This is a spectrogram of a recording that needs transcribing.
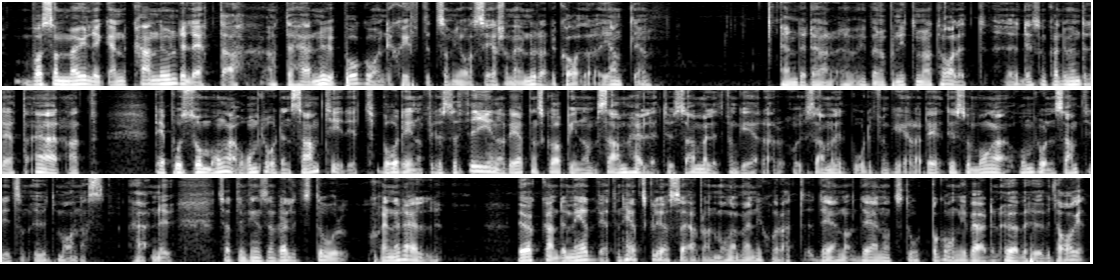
vad som möjligen kan underlätta att det här nu pågående skiftet som jag ser som ännu radikalare egentligen än det där eh, i början på 1900-talet. Eh, det som kan underlätta är att det är på så många områden samtidigt. Både inom filosofin och vetenskap, inom samhället, hur samhället fungerar och hur samhället borde fungera. Det, det är så många områden samtidigt som utmanas här nu. Så att det finns en väldigt stor generell ökande medvetenhet skulle jag säga bland många människor att det är, no, det är något stort på gång i världen överhuvudtaget.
